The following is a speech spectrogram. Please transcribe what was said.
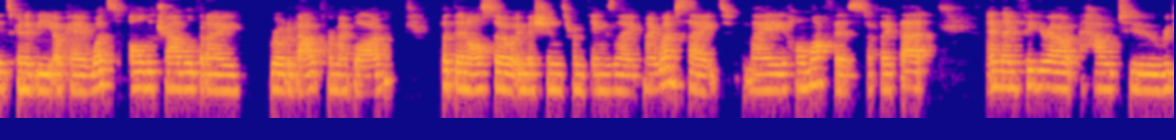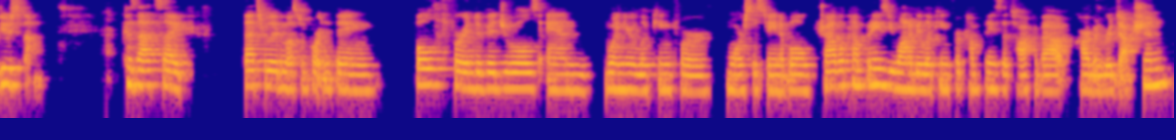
it's going to be okay, what's all the travel that I wrote about for my blog? But then also emissions from things like my website, my home office, stuff like that. And then figure out how to reduce them. Because that's like, that's really the most important thing both for individuals and when you're looking for more sustainable travel companies, you want to be looking for companies that talk about carbon reduction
